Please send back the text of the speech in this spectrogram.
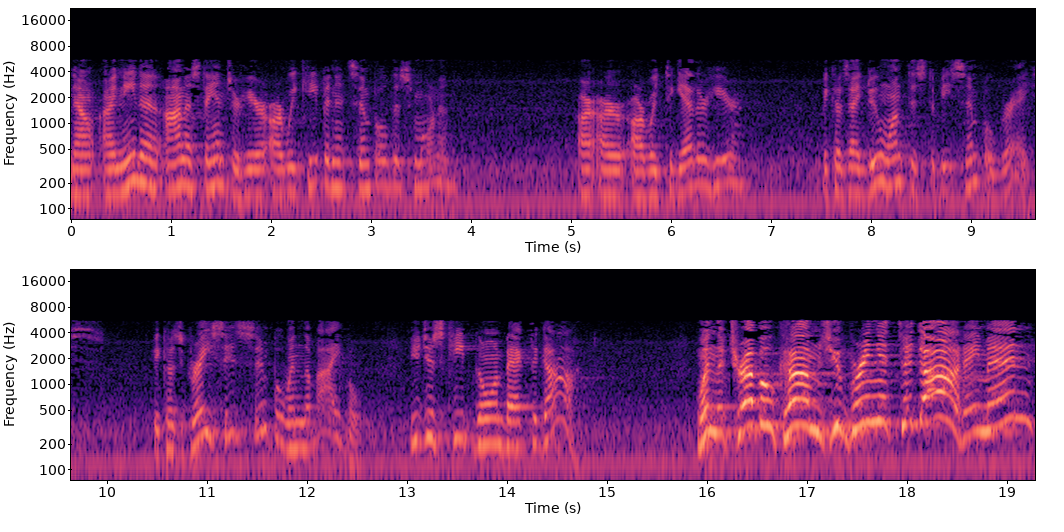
Now, I need an honest answer here. Are we keeping it simple this morning? Are, are, are we together here? Because I do want this to be simple grace. Because grace is simple in the Bible. You just keep going back to God. When the trouble comes, you bring it to God. Amen?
